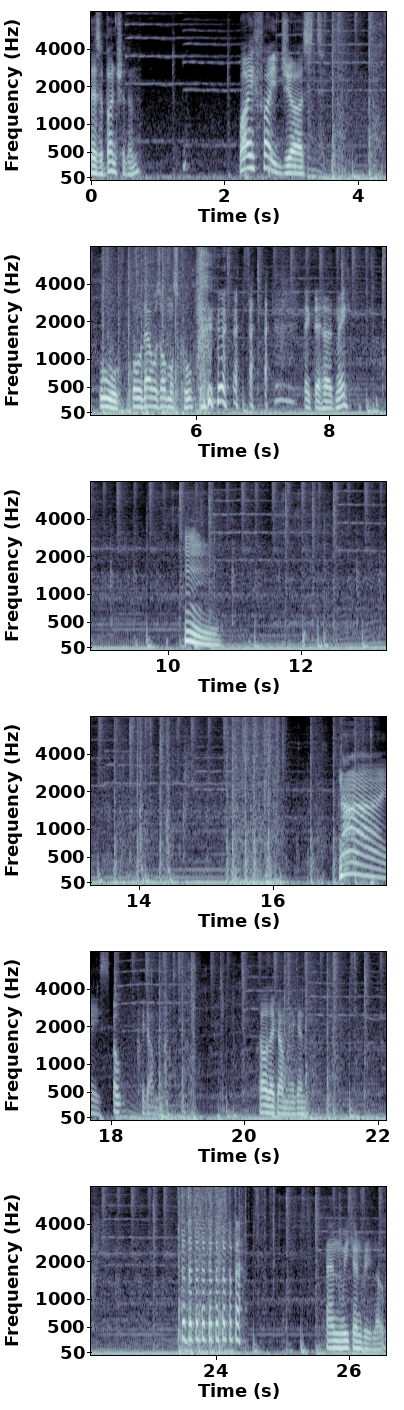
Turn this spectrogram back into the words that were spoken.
there's a bunch of them. What if I just... Ooh, oh, that was almost cool. think they heard me. Hmm. Nice! Oh, they got me. Oh, they got me again. Da, da, da, and we can reload.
